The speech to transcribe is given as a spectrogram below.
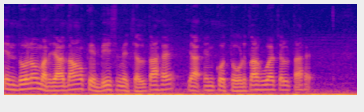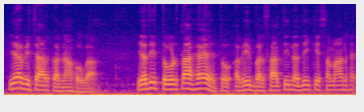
इन दोनों मर्यादाओं के बीच में चलता है या इनको तोड़ता हुआ चलता है? यह विचार करना होगा। यदि तोड़ता है तो अभी बरसाती नदी के समान है।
